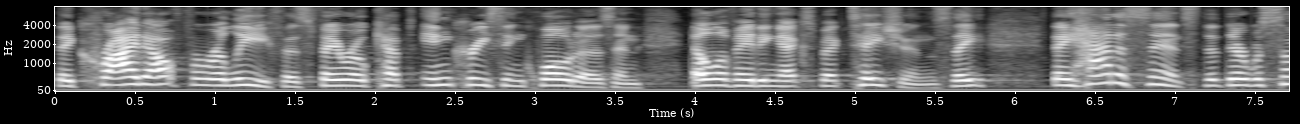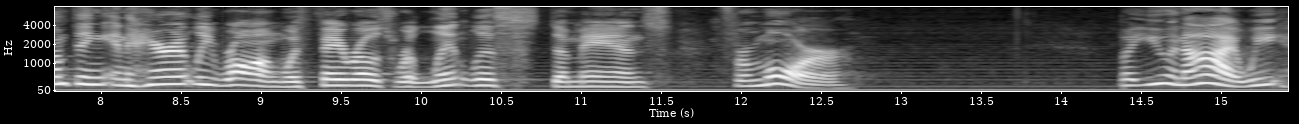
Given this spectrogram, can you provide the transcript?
they cried out for relief as Pharaoh kept increasing quotas and elevating expectations. They, they had a sense that there was something inherently wrong with Pharaoh's relentless demands for more. But you and I, we,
